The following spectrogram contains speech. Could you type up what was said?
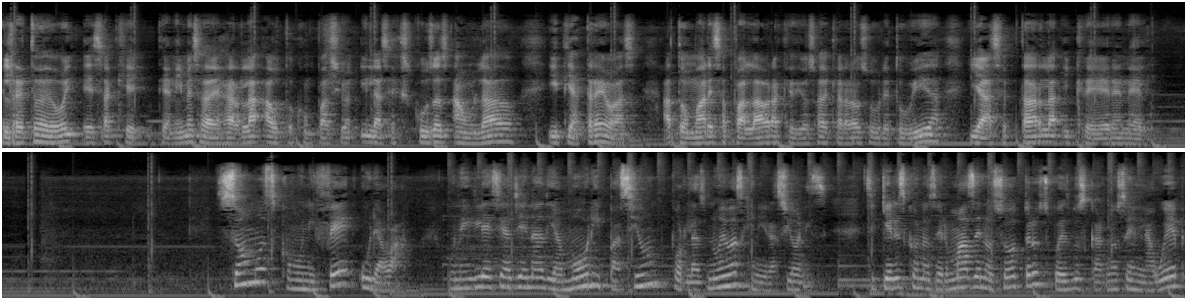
El reto de hoy es a que te animes a dejar la autocompasión y las excusas a un lado y te atrevas a tomar esa palabra que Dios ha declarado sobre tu vida y a aceptarla y creer en Él. Somos Comunife Urabá una iglesia llena de amor y pasión por las nuevas generaciones. Si quieres conocer más de nosotros, puedes buscarnos en la web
